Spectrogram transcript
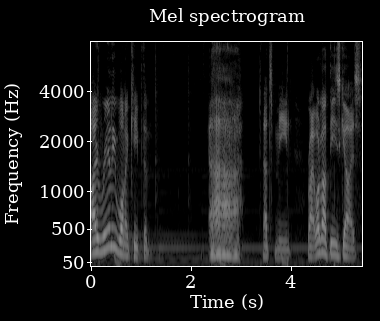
I really want to keep them. Ah, that's mean. Right, what about these guys?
